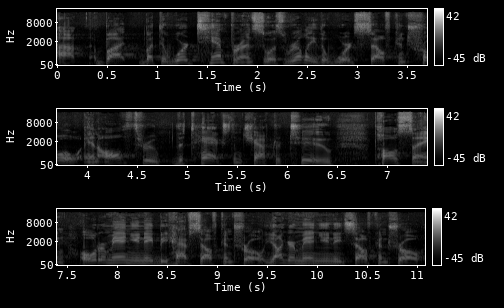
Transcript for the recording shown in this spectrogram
Uh, but, but the word temperance was really the word self control. And all through the text in chapter 2, Paul's saying, older men, you need to have self control. Younger men, you need self control.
